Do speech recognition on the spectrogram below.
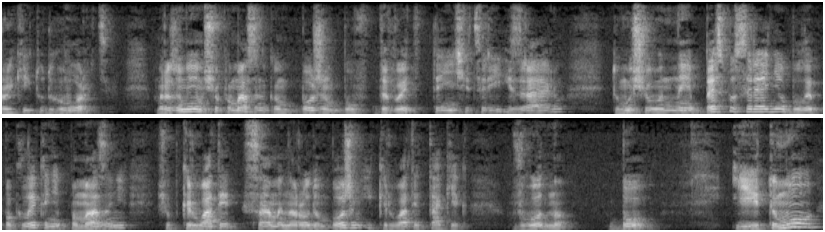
про який тут говориться. Ми розуміємо, що помазаником Божим був Давид та інші царі Ізраїлю, тому що вони безпосередньо були покликані, помазані, щоб керувати саме народом Божим і керувати так, як вгодно Богу. І тому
